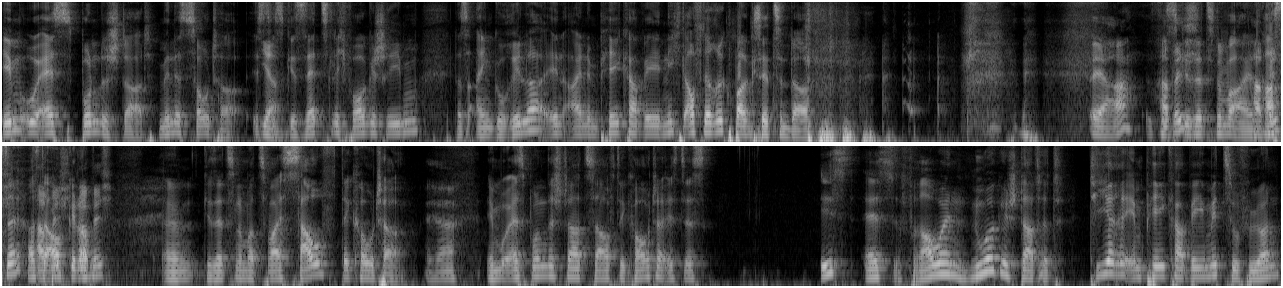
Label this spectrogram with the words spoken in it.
Im US-Bundesstaat Minnesota ist Ja. es gesetzlich vorgeschrieben, dass ein Gorilla in einem PKW nicht auf der Rückbank sitzen darf. Ja, Das ist Gesetz Nummer 1. Hab Hast ich, du? Hast du ich, aufgenommen? ich. Ähm, Gesetz Nummer 2, South Dakota. Ja. Im US-Bundesstaat South Dakota ist es, ist es Frauen nur gestattet, Tiere im PKW mitzuführen,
